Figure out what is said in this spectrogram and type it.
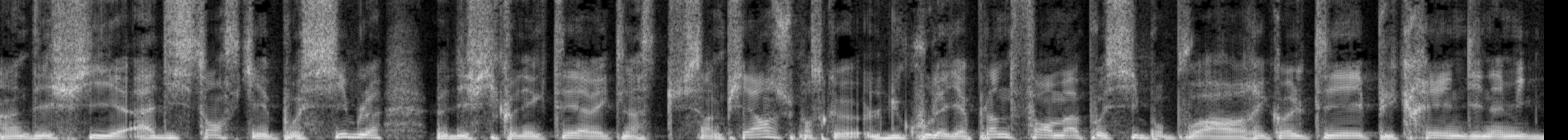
un, défi à distance qui est possible, le défi connecté avec l'Institut Saint-Pierre. Je pense que du coup là, il y a plein de formats possibles pour pouvoir récolter et puis créer une dynamique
